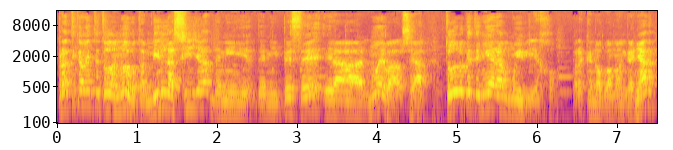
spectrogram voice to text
prácticamente todo nuevo. También la silla de mi, de mi PC era nueva, o sea, todo lo que tenía era muy viejo. ¿Para qué nos vamos a engañar?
